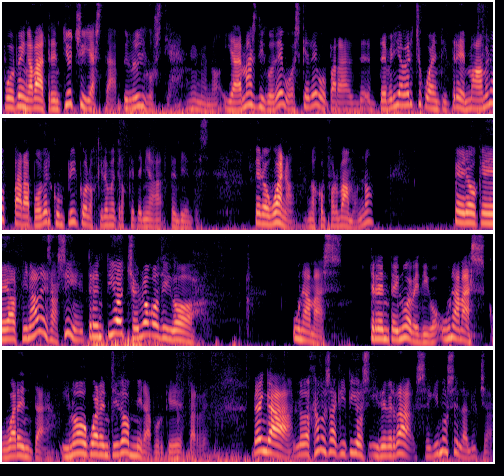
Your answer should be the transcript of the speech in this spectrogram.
pues venga, va, 38 y ya está. Pero le digo, hostia, no, no, no. Y además digo, debo, es que debo, para, debería haber hecho 43, más o menos, para poder cumplir con los kilómetros que tenía pendientes. Pero bueno, nos conformamos, ¿no? Pero que al final es así, 38, y luego digo, una más. 39, digo, una más, 40. Y no 42, mira, porque es tarde. Venga, lo dejamos aquí, tíos, y de verdad, seguimos en la lucha.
